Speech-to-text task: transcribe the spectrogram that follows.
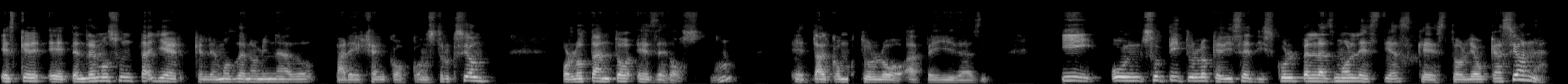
es que eh, tendremos un taller que le hemos denominado pareja en co-construcción. Por lo tanto, es de dos, ¿no? Eh, tal como tú lo apellidas y un subtítulo que dice disculpe las molestias que esto le ocasiona.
